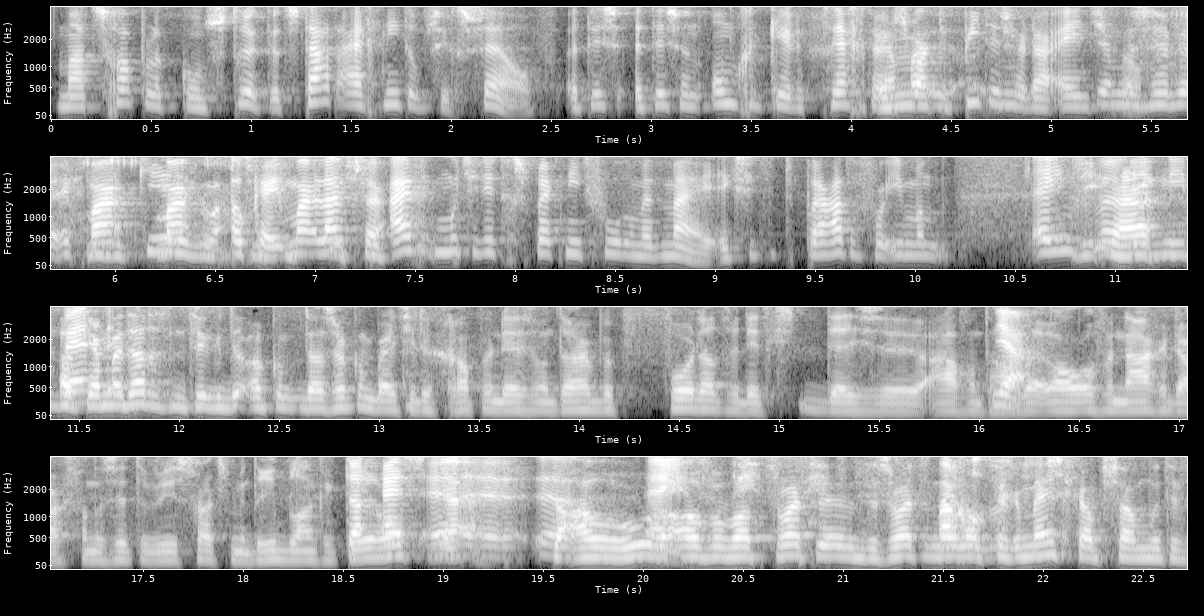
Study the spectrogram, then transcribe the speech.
maatschappelijk construct. Het staat eigenlijk niet op zichzelf. Het is, het is een omgekeerde trechter. Ja, Zwarte Piet is er daar eentje ja, maar van. ze hebben echt een Maar, verkeerde... maar, maar- oké, maar luister, eigenlijk moet je dit gesprek niet voeren met mij. Ik zit hier te praten voor iemand Eens, die, Ja, ik niet Oké, ben. maar dat is natuurlijk de- ook, een- dat is ook een beetje de grap in deze. Want daar heb ik voordat we dit, deze avond Ja. hadden al over nagedacht. Van dan zitten we hier straks met drie blanke kerels. en- en- Ja. eh, te ouwe hoeren eens. over wat zwarte, de zwarte Nederlandse gemeenschap zou moeten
